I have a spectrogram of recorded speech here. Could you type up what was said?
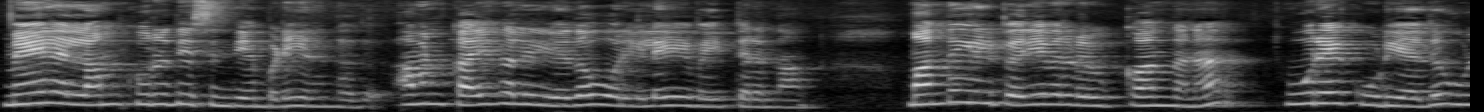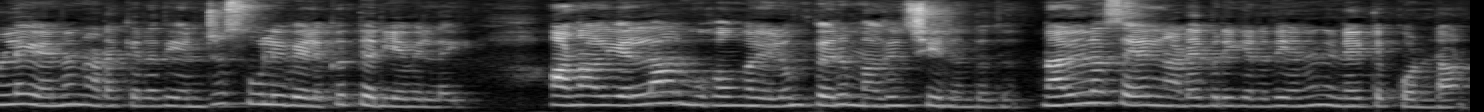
மேலெல்லாம் குருதி சிந்தியபடி இருந்தது. அவன் கைகளில் ஏதோ ஒரு இலையை வைத்திருந்தான். மந்தையில் பெரியவர்கள் உட்கார்ந்தனர். ஊரே கூடியது உள்ளே என்ன நடக்கிறது என்று சூழிவேலுக்கு தெரியவில்லை. ஆனால் எல்லார் முகங்களிலும் பெரும் மகிழ்ச்சி இருந்தது. நல்ல செயல் நடைபெறுகிறது என நினைத்து கொண்டான்.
